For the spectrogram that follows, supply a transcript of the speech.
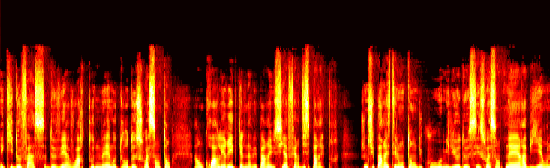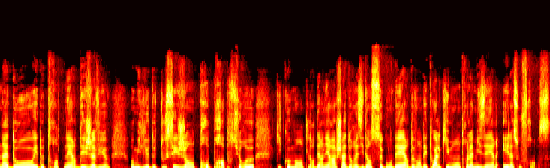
et qui, de face, devaient avoir tout de même autour de 60 ans, à en croire les rides qu'elles n'avaient pas réussi à faire disparaître. Je ne suis pas restée longtemps, du coup, au milieu de ces soixantenaires habillés en ados et de trentenaires déjà vieux, au milieu de tous ces gens trop propres sur eux qui commentent leur dernier achat de résidence secondaire devant des toiles qui montrent la misère et la souffrance.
